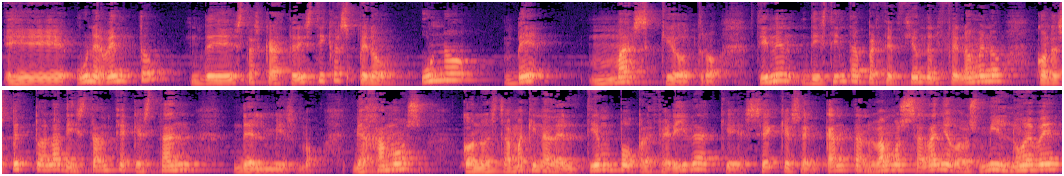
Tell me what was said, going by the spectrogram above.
eh, un evento de estas características, pero uno ve más que otro. Tienen distinta percepción del fenómeno con respecto a la distancia que están del mismo. Viajamos con nuestra máquina del tiempo preferida, que sé que os encanta. Nos vamos al año 2009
